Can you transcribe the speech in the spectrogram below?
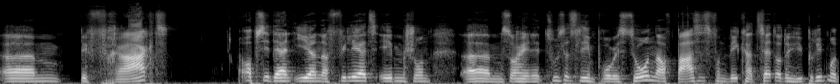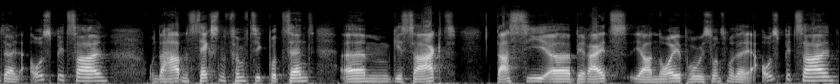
ähm, befragt, ob sie denn ihren Affiliates eben schon ähm, solche zusätzlichen Provisionen auf Basis von WKZ oder Hybridmodellen ausbezahlen. Und da haben 56% ähm, gesagt, dass sie äh, bereits ja, neue Provisionsmodelle ausbezahlen.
